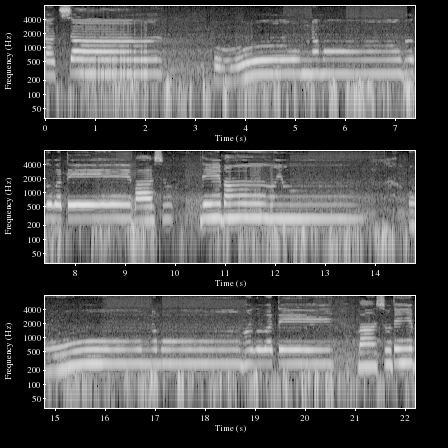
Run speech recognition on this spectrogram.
तत्सत ओम नमो भगवते वासुदेवाय। ओम वासुदेवाय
